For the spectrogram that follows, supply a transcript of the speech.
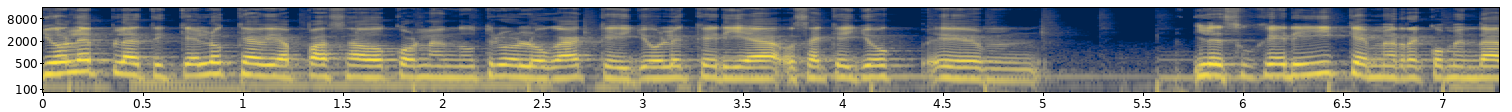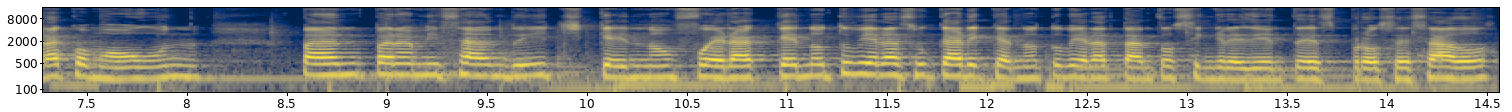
yo le platiqué lo que había pasado con la nutrióloga, que yo le quería, o sea que yo em, le sugerí que me recomendara como un pan para mi sándwich que no fuera, que no tuviera azúcar y que no tuviera tantos ingredientes procesados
